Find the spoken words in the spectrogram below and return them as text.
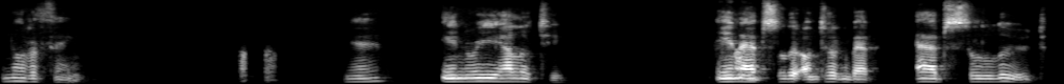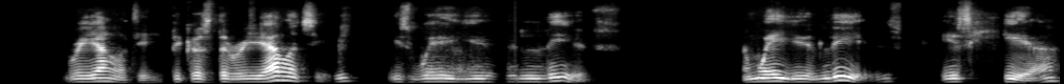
Not a thing. Yeah. In reality, in uh-huh. absolute, I'm talking about absolute reality because the reality is where you live. And where you live is here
